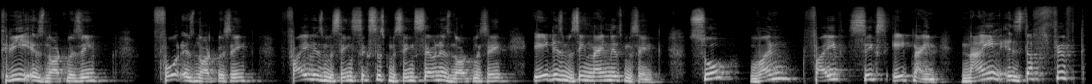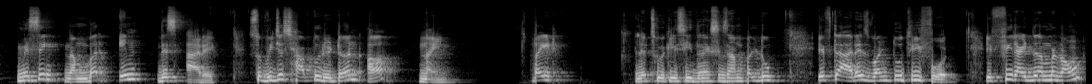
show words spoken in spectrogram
3 is not missing. 4 is not missing, 5 is missing, 6 is missing, 7 is not missing, 8 is missing, 9 is missing. So 1, 5, 6, 8, 9. 9 is the fifth missing number in this array. So we just have to return a 9, right? Let's quickly see the next example too. If the array is 1, 2, 3, 4, if we write the number down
